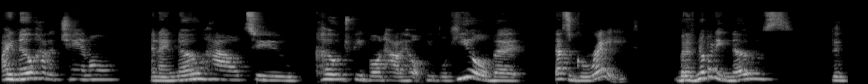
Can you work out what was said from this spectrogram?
i know how to channel and i know how to coach people and how to help people heal but that's great but if nobody knows the,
